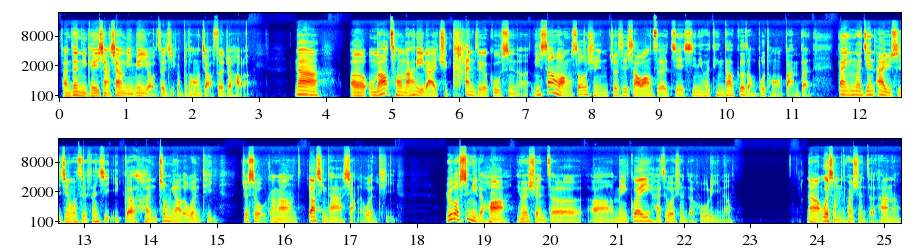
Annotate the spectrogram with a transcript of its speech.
反正你可以想象里面有这几个不同的角色就好了。那呃，我们要从哪里来去看这个故事呢？你上网搜寻就是小王子的解析，你会听到各种不同的版本。但因为今天碍于时间，我只分析一个很重要的问题，就是我刚刚邀请大家想的问题。如果是你的话，你会选择呃玫瑰，还是会选择狐狸呢？那为什么你会选择它呢？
